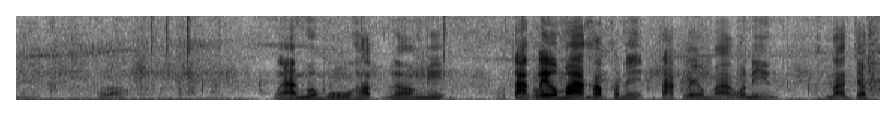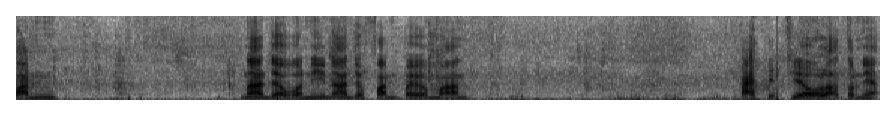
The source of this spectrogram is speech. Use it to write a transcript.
นี่ยลอกงานหมูหมูครับลองนี้ ตักเร็วมากครับคันนี้ ตักเร็วมากวันนี้น่าจะฟัน น่าจะวันนี้น่าจะฟันไปประมาณแปดสิบเที่ยวละตอนเนี้ย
